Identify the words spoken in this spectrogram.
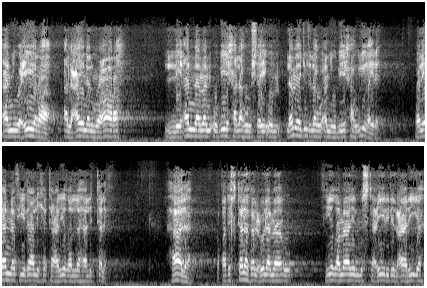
أن يعير العين المعارة لأن من أبيح له شيء لم يجوز له أن يبيحه لغيره ولأن في ذلك تعريضا لها للتلف. هذا وقد اختلف العلماء في ضمان المستعير للعارية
